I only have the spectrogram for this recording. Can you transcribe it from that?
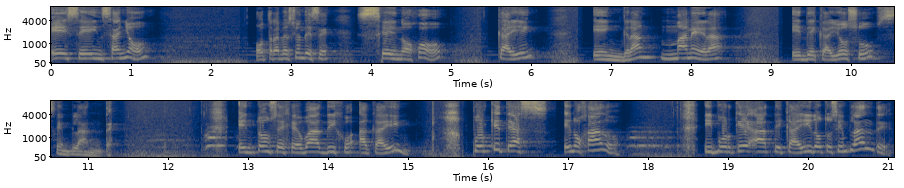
ese ensañó, otra versión dice, se enojó Caín en gran manera y decayó su semblante. Entonces Jehová dijo a Caín, ¿por qué te has enojado? ¿Y por qué ha decaído tu semblante?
